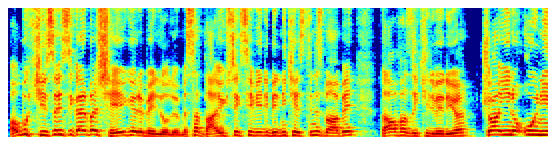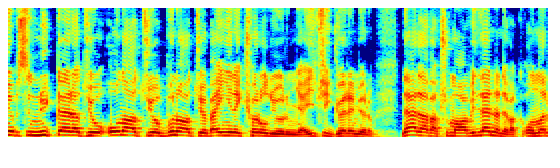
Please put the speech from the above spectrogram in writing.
Ama bu kill sayısı galiba şeye göre belli oluyor. Mesela daha yüksek seviyeli birini kestiniz mi abi? Daha fazla kill veriyor. Şu an yine oyun yapısı nükleer atıyor. Onu atıyor. Bunu atıyor. Ben yine kör oluyorum ya. Hiçbir şey göremiyorum. Nerede bak şu maviler nerede bak. Onlar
